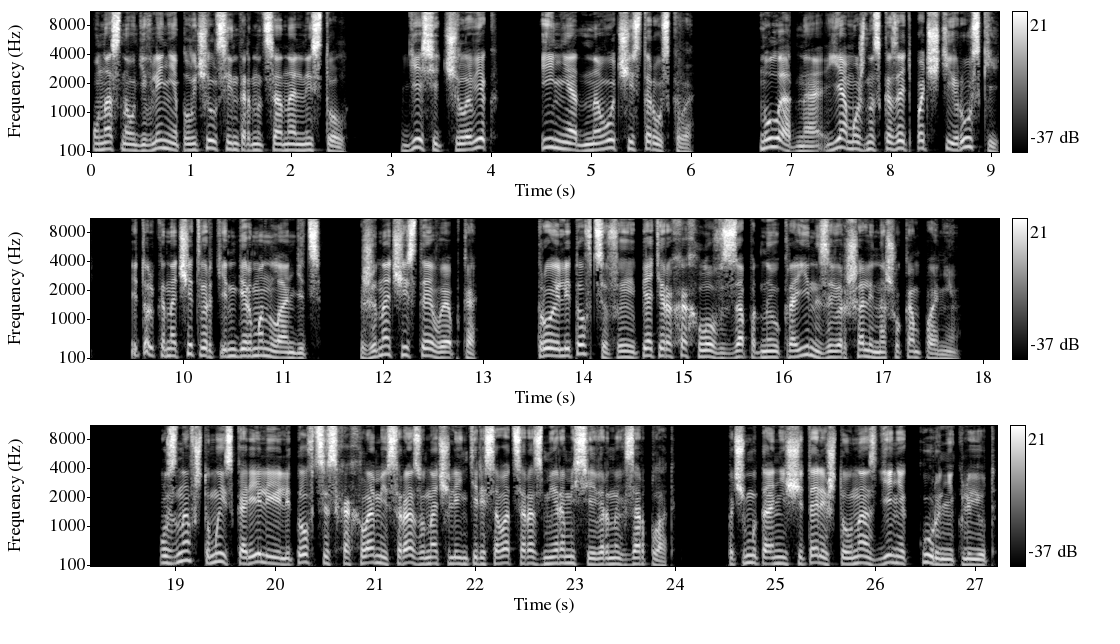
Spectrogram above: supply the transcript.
У нас, на удивление, получился интернациональный стол. Десять человек и ни одного чисто русского. Ну ладно, я, можно сказать, почти русский, и только на четверть ингерманландец, жена чистая вебка. Трое литовцев и пятеро хохлов с западной Украины завершали нашу компанию. Узнав, что мы из Карелии, литовцы с хохлами сразу начали интересоваться размерами северных зарплат. Почему-то они считали, что у нас денег куры не клюют,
